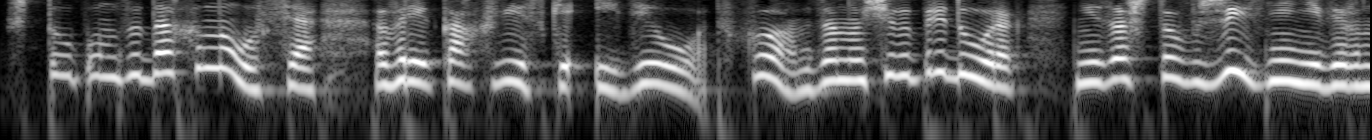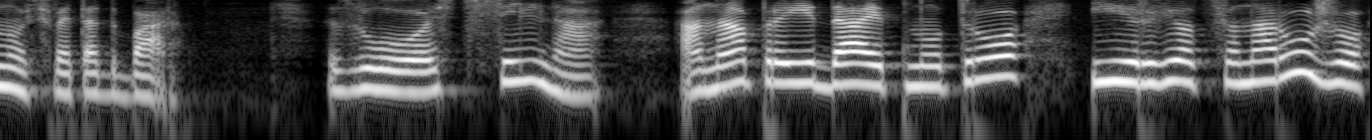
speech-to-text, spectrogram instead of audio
Чтоб он задохнулся в реках виски, идиот, хам, заносчивый придурок, ни за что в жизни не вернусь в этот бар. Злость сильна. Она проедает нутро и рвется наружу,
